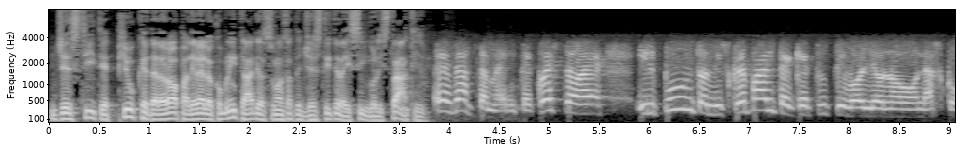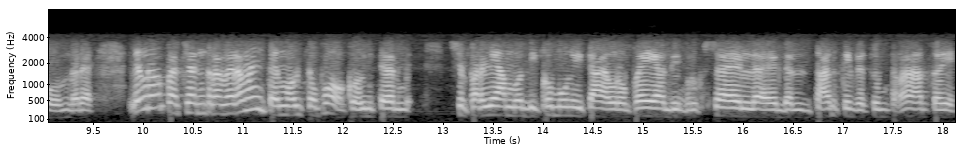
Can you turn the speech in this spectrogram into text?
gestite più che dall'Europa a livello comunitario, sono state gestite dai singoli Stati. Esattamente, questo è il punto discrepante che tutti vogliono nascondere. L'Europa c'entra veramente molto poco in termini se parliamo di comunità europea, di Bruxelles e di tanti vetubrati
